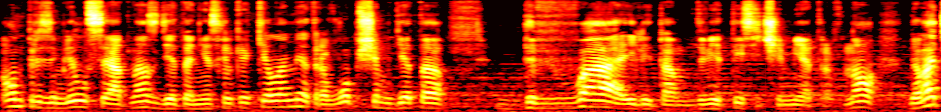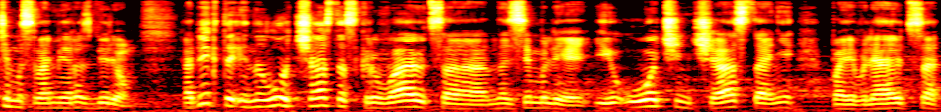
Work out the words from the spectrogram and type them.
он приземлился от нас где-то несколько километров, в общем где-то 2 или там 2000 метров. Но давайте мы с вами разберем. Объекты НЛО часто скрываются на Земле и очень часто они появляются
